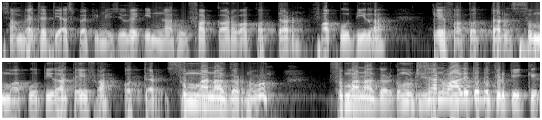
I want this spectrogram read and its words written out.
Sampai jadi asbab nuzule innahu fakkar wa qaddar fakutilah kaifa qaddar summa kutilah kaifa qaddar. Summa nazar napa? Summa nazar kemudian Walid itu berpikir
